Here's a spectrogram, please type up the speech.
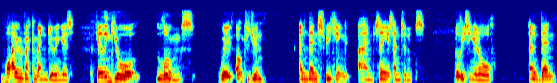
what I would recommend doing is filling your lungs with oxygen and then speaking and saying a sentence releasing it all, and then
